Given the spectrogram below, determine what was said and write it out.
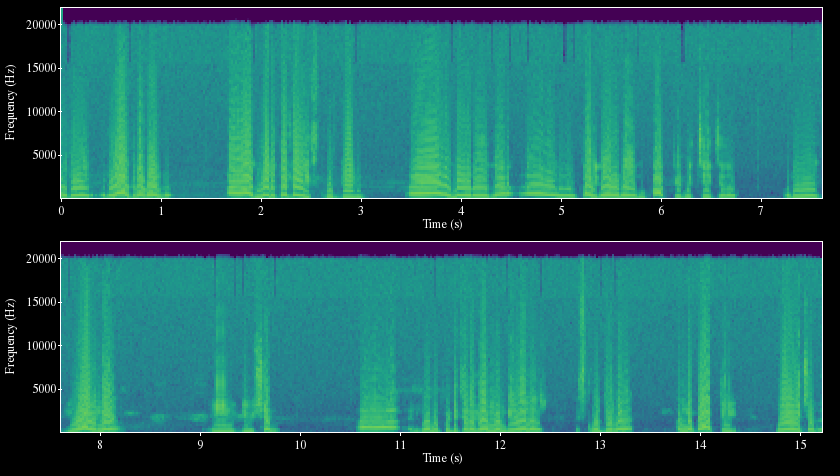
ഒരു ഒരു ആഗ്രഹമുണ്ട്. അതുപോലെ തന്നെ ഇസ്മുദ്ദീൻ എന്ന് പറയുന്ന കഴിഞ്ഞ തവണയും പാർട്ടി നിശ്ചയിച്ചത് ഒരു യുവാവിനെയാണ് ഈ ഡിവിഷൻ. എനിക്കൊന്ന് പിടിച്ചെടുക്കാൻ വേണ്ടിയാണ് ഇസ്മുദ്ദീനെ അന്ന് പാർട്ടി ഉപയോഗിച്ചത്.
